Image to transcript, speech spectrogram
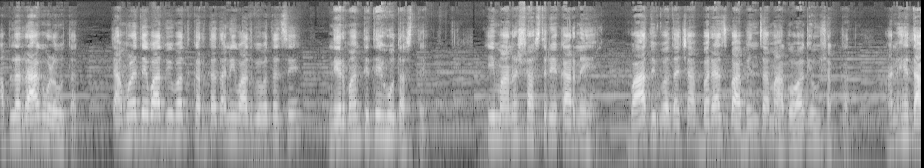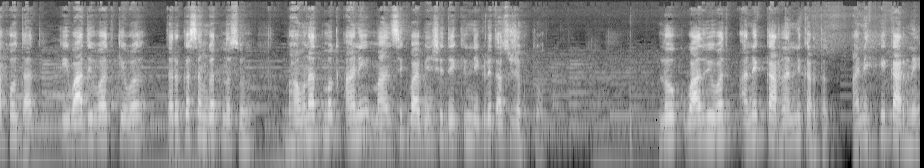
आपला राग वळवतात. त्यामुळे ते वादविवाद करतात आणि वादविवादाचे निर्माण तिथे होत असते. ही मानसशास्त्रीय कारणे वादविवादाच्या बऱ्याच बाबींचा मागोवा घेऊ शकतात. आणि हे दाखवतात की वादविवाद केवळ तर्कसंगत नसून भावनात्मक आणि मानसिक बाबींशी देखील निगडीत असू शकतो. लोक वादविवाद अनेक कारणांनी करतात आणि ही कारणे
